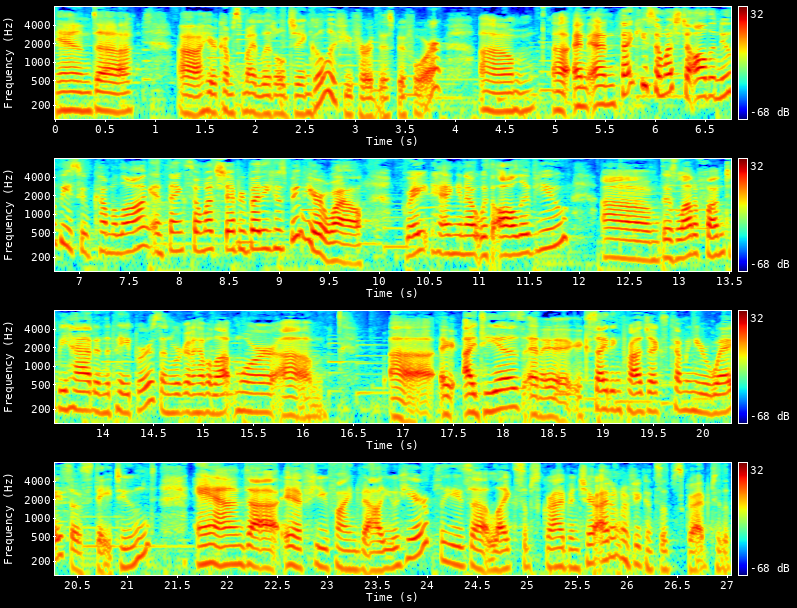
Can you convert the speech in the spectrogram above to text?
And uh, uh, here comes my little jingle, if you've heard this before. Um, uh, and, and thank you so much to all the newbies who've come along, and thanks so much to everybody who's been here a while. Great hanging out with all of you. Um, there's a lot of fun to be had in the papers, and we're going to have a lot more. Um, uh, ideas and uh, exciting projects coming your way, so stay tuned. And uh, if you find value here, please uh, like, subscribe, and share. I don't know if you can subscribe to the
